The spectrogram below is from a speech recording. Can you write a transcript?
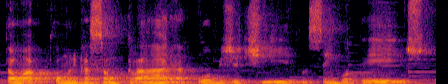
Então, a comunicação clara, objetiva, sem rodeios,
